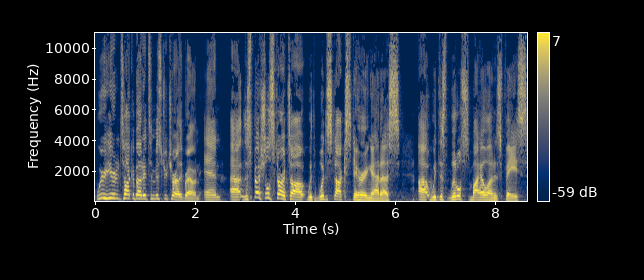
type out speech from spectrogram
we're here to talk about It's a Mystery Charlie Brown. And, uh, the special starts out with Woodstock staring at us. Uh, with this little smile on his face,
